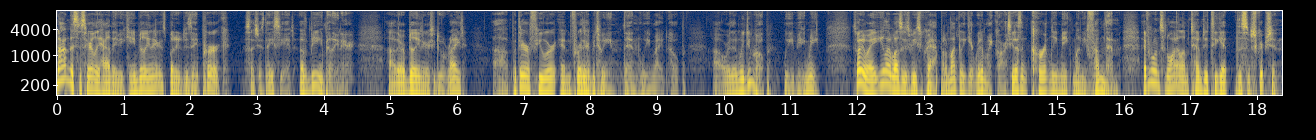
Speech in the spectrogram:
not necessarily how they became billionaires, but it is a perk, such as they see it, of being a billionaire. Uh, there are billionaires who do it right, uh, but there are fewer and further between than we might hope uh, or than we do hope, we being me. So anyway, Elon Musk is a piece of crap, but I'm not going to get rid of my cars. He doesn't currently make money from them. Every once in a while, I'm tempted to get the subscription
